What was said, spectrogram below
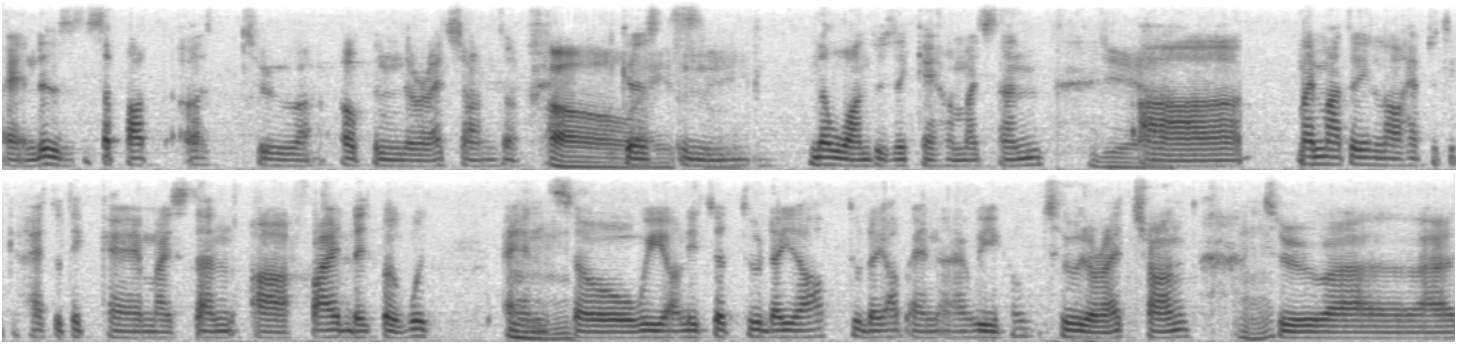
and didn't support us to uh, open the restaurant so, oh, because mm, no one to take care of my son. yeah. Uh, my mother-in-law have to take have to take care of my son uh, five days per week, and Mhm. so we only just two days off, two days off, and uh, we go to the restaurant Mhm. to uh,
